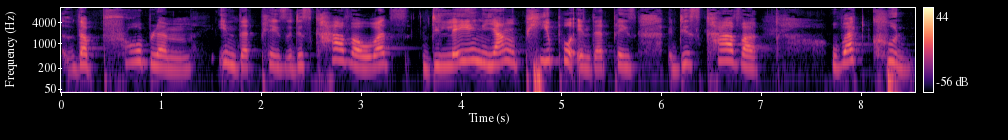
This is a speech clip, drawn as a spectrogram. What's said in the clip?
the problem in that place, discover what's delaying young people in that place, discover what could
